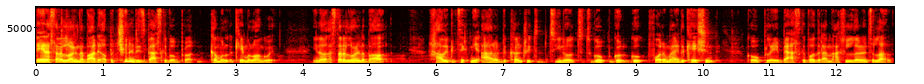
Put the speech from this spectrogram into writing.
Then I started learning about the opportunities basketball brought come came along with. You know, I started learning about how it could take me out of the country to, to you know to, to go go go further my education, go play basketball that I'm actually learning to love.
